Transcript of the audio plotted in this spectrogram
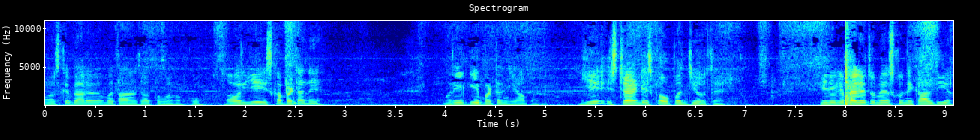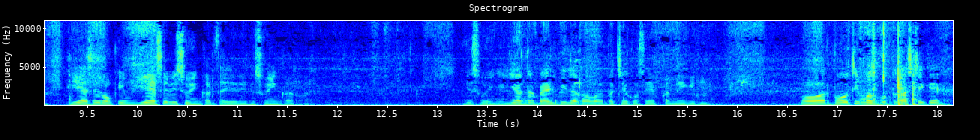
और इसके बारे में बताना चाहता हूँ मैं आपको। और ये इसका बटन है, और एक ये बटन यहाँ पर, ये स्टैंड इसका ओपन जी होता है। ये देखिए, पहले तो मैं इसको निकाल दिया। ये ऐसे रॉकिंग ये ऐसे भी स्विंग करता है, ये देखिए स्विंग कर रहा है। ये स्विंग है। ये अंदर बेल्ट भी लगा हुआ है बच्चे को सेव करने के लिए। और बहुत ही मज़बूत प्लास्टिक है।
